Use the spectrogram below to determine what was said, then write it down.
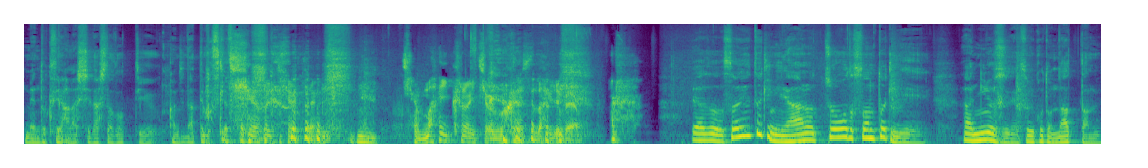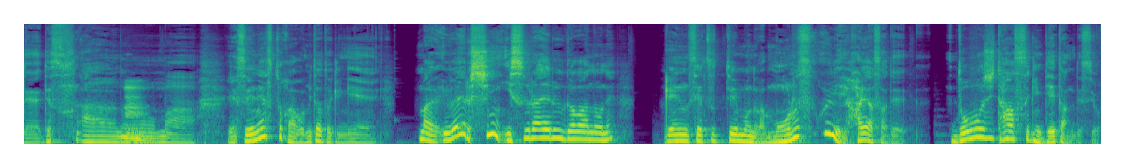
めんどくせえ話し出したぞっていう感じになってますけど。違う違う違う。違うマイクの位置を動かしただけだよ。いや、そう、そういう時に、あの、ちょうどその時に、あニュースでそういうことになったんで、です、あの、うんまあ、SNS とかを見た時に、まあ、いわゆる新イスラエル側のね、言説っていうものがものすごい速さで、同時多発的に出たんですよ。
